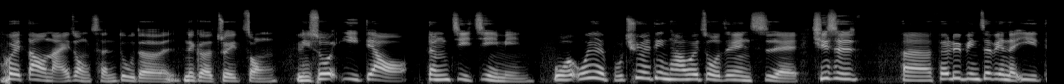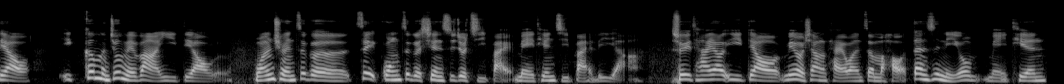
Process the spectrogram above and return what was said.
会到哪一种程度的那个追踪？你说疫调登记记名？我我也不确定他会做这件事诶、其实，呃，菲律宾这边的疫调，一根本就没办法疫调了，完全这个这光这个县市就几百，每天几百例啊，所以他要疫调没有像台湾这么好，但是你又每天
